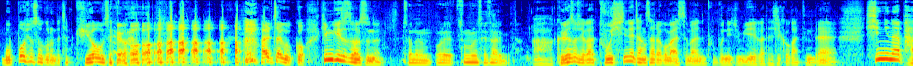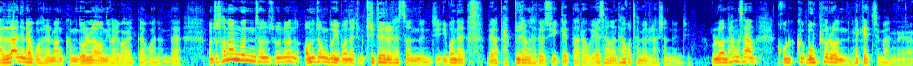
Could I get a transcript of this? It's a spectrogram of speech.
못 보셔서 그런데 참 귀여우세요. 활짝 웃고 김기수 선수는 저는 올해 23살입니다. 아, 그래서 제가 두 신의 장사라고 말씀한 부분이 좀 이해가 되실 것 같은데 신인의 반란이라고 할 만큼 놀라운 결과였다고 하는데 먼저 서남근 선수는 어느 정도 이번에 좀 기대를 했었는지 이번에 내가 백두 장사 될 수 있겠다라고 예상은 하고 참여를 하셨는지 물론 항상 거기 그 목표론 했겠지만 네.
